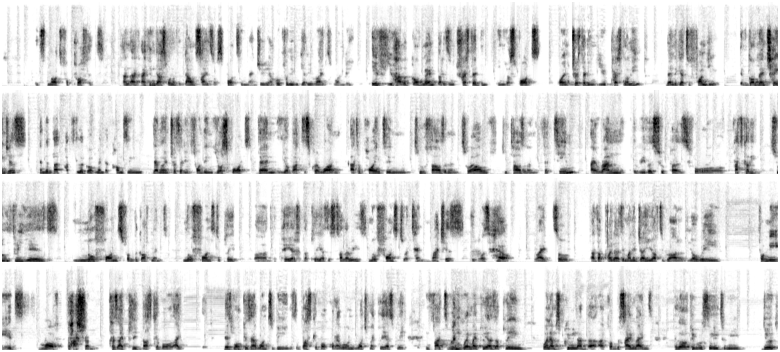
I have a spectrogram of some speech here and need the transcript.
It's not for profit. And I, I think that's one of the downsides of sports in Nigeria. Hopefully, we get it right one day. If you have a government that is interested in your sports or interested in you personally, then they get to fund you. If government changes and then that particular government that comes in, they're not interested in funding your sport, then you're back to square one. At a point in 2012, 2013, I ran the Rivers Hoopers for practically two, three years, no funds from the government, no funds to play uh, the players, the players, the salaries, no funds to attend matches. It was hell, right? So at that point, as a manager, you have to go out of your way. For me, it's more of passion because I played basketball. I there's one place I want to be in. It's a basketball court. I want to watch my players play. In fact, when, when my players are playing, when I'm screaming at the, uh, from the sidelines, a lot of people say to me, "Dude,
